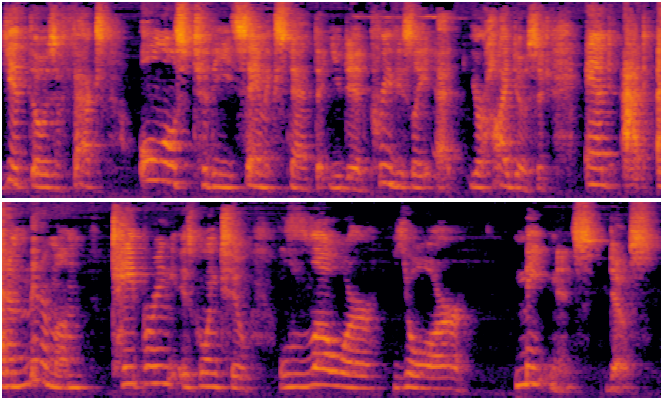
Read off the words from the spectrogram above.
get those effects almost to the same extent that you did previously at your high dosage and at at a minimum tapering is going to lower your maintenance dose.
